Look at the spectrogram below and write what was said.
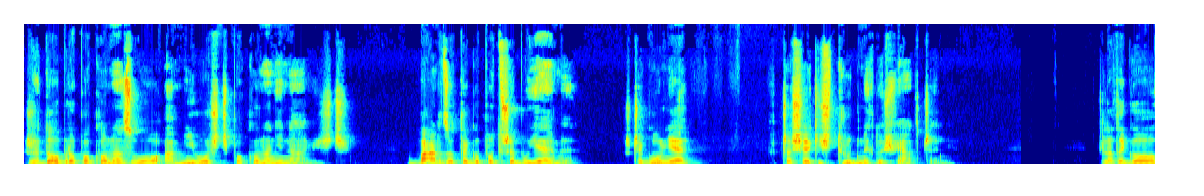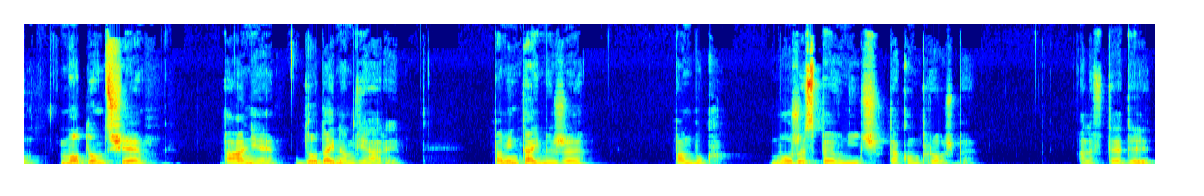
że dobro pokona zło, a miłość pokona nienawiść. Bardzo tego potrzebujemy, szczególnie w czasie jakichś trudnych doświadczeń. Dlatego modląc się, Panie, dodaj nam wiary, pamiętajmy, że Pan Bóg może spełnić taką prośbę, ale wtedy,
